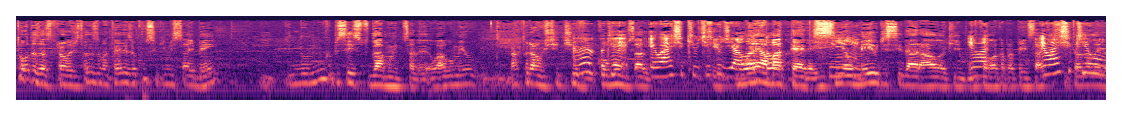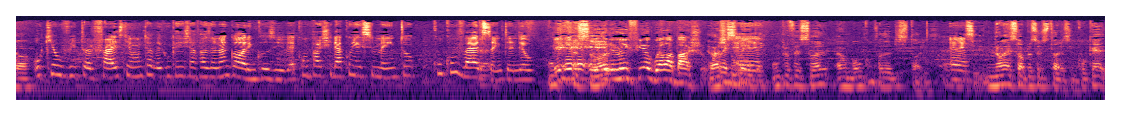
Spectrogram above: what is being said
todas as provas de todas as matérias eu consegui me sair bem e, e nu- nunca precisei estudar muito, sabe? É algo meio natural, instintivo, Ah, porque comum, sabe? eu acho que o tipo Que de Não aula é a do- matéria, e sim, é o Sim. meio de se dar aula que me Eu a- coloca pra pensar Eu que acho que o, legal. o que o Vitor faz tem muito a ver com o que a gente tá fazendo agora, inclusive. É compartilhar conhecimento com conversa, entendeu? Um É- é- é- professor, ele não enfia a goela abaixo. eu acho que conhecimento. um professor é um bom contador de histórias. É. Se- Não é só professor de história, assim, qualquer,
